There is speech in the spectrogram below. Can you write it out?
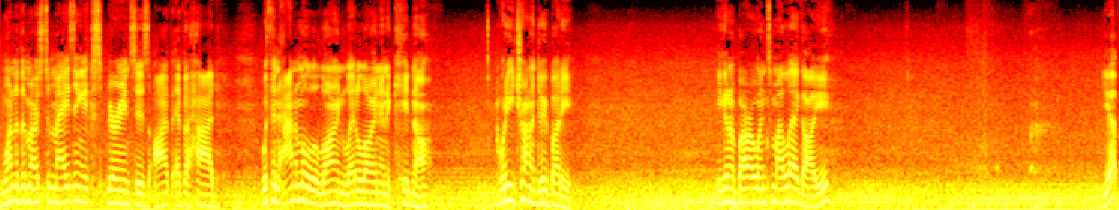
one of the most amazing experiences I've ever had with an animal alone, let alone an echidna. What are you trying to do, buddy? You're gonna burrow into my leg, are you? Yep,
